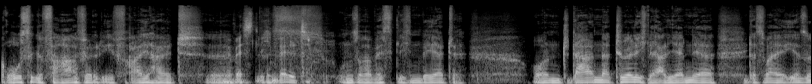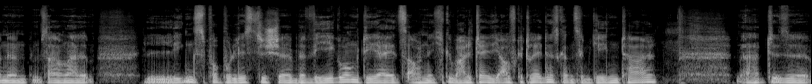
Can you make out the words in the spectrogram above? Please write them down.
große Gefahr für die Freiheit äh, der westlichen Welt, unserer westlichen Werte. Und da natürlich der Allende, das war ja eher so eine, sagen wir mal, linkspopulistische Bewegung, die ja jetzt auch nicht gewalttätig aufgetreten ist, ganz im Gegenteil. Hat diese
